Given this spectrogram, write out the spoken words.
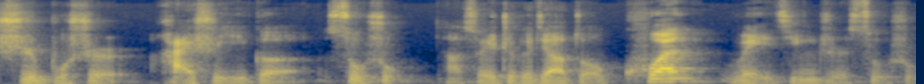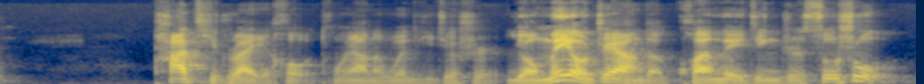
是不是还是一个素数啊？所以这个叫做宽未精制素数。他提出来以后，同样的问题就是有没有这样的宽未精制素数？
